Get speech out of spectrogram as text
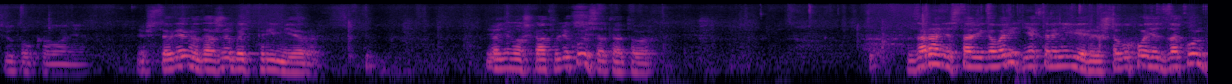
Все толкование. И все время должны быть примеры. Я немножко отвлекусь от этого. Заранее стали говорить, некоторые не верили, что выходит закон,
